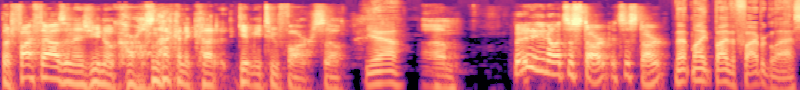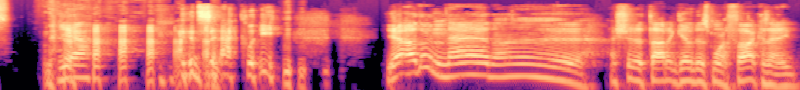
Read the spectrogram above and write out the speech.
But 5000 as you know Carl's not going to cut it, get me too far. So, yeah, um but you know, it's a start. It's a start. that might buy the fiberglass. Yeah. exactly. yeah. Other than that, uh, I should have thought I'd give this more thought because I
